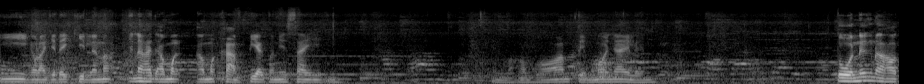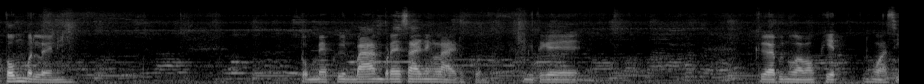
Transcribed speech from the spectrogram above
นี่กำลังจะได้กินแล้วเนาะนี่นะครับจะเอามาเอามาขามเปียกตัวนี้ใส่เห็นบ่หอมๆเต็มหม้อใหญ่เลย ตัวนึ่งนะเขาต้มหมดเลยนี่ต้มแบบพื้นบ้านบริษัทยังหลายทุกคน มีแต่เกลือเป็นหัวมังเพชรหัวสี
